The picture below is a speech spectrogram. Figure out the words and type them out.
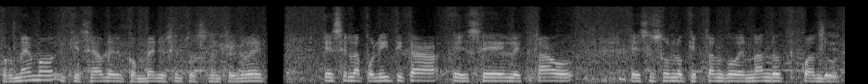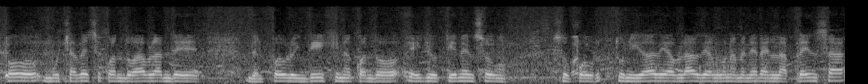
formemos y que se hable del convenio 169. Esa es la política, ese es el Estado, esos son los que están gobernando cuando todo, muchas veces cuando hablan de, del pueblo indígena, cuando ellos tienen su, su oportunidad de hablar de alguna manera en la prensa,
